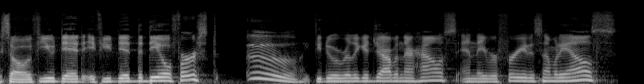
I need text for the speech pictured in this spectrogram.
so if you did if you did the deal first ooh, if you do a really good job in their house and they refer you to somebody else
